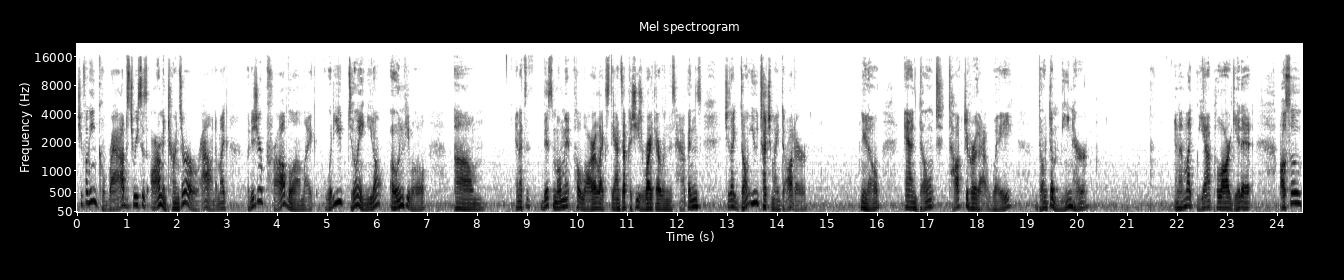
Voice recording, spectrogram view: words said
She fucking grabs Theresa's arm and turns her around. I'm like, what is your problem? Like, what are you doing? You don't own people. Um, and at this moment, Pilar like stands up because she's right there when this happens. She's like, "Don't you touch my daughter," you know, and don't talk to her that way. Don't demean her. And I'm like, "Yeah, Pilar, get it." Also,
